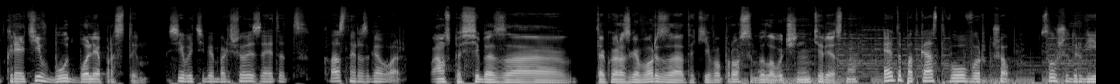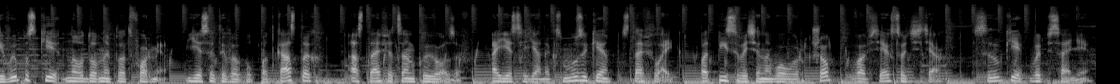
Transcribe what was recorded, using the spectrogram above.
креатив будет более простым. Спасибо тебе большое за этот классный разговор. Вам спасибо за такой разговор, за такие вопросы. Было очень интересно. Это подкаст Wow Workshop. Слушай другие выпуски на удобной платформе. Если ты в Apple подкастах, оставь оценку и отзыв. А если Яндекс Музыки, ставь лайк. Подписывайся на Wow Workshop во всех соцсетях. Ссылки в описании.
